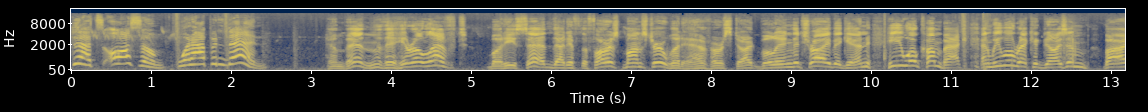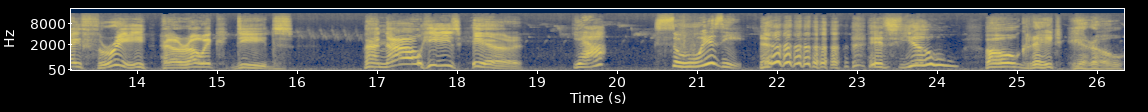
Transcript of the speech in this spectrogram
That's awesome! What happened then? And then the hero left. But he said that if the forest monster would ever start bullying the tribe again, he will come back and we will recognize him by three heroic deeds. And now he's here. Yeah? So is he? It's you, oh great hero.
